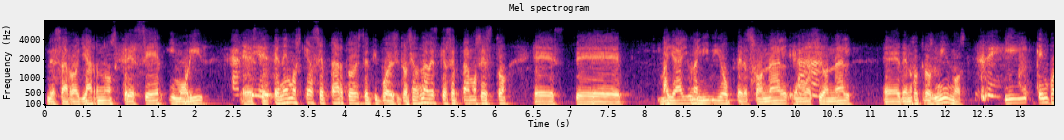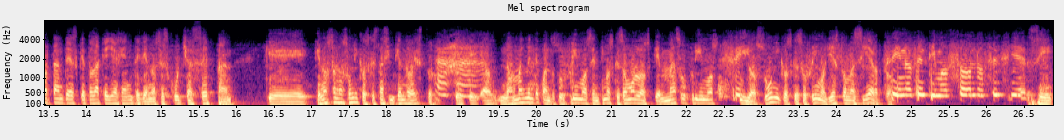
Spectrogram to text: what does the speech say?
desarrollarnos, crecer y morir. Este, tenemos que aceptar todo este tipo de situaciones. Una vez que aceptamos esto, este, vaya, hay un alivio personal, emocional eh, de nosotros mismos. Y qué importante es que toda aquella gente que nos escucha sepan que, que, no son los únicos que están sintiendo esto. Que, oh, normalmente cuando sufrimos sentimos que somos los que más sufrimos y los únicos que sufrimos y esto no es cierto. Sí, nos sentimos solos, es cierto. Sí,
